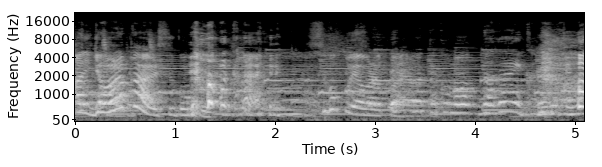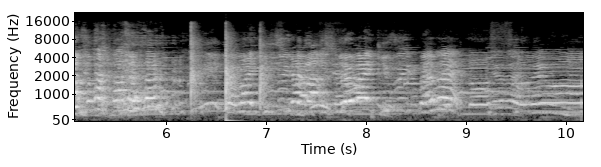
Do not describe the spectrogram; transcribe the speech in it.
あ柔らかいすごく。すごく柔らかい。待ってこの長い髪の やばい気づいた。やばい気づいた。やばい。それは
